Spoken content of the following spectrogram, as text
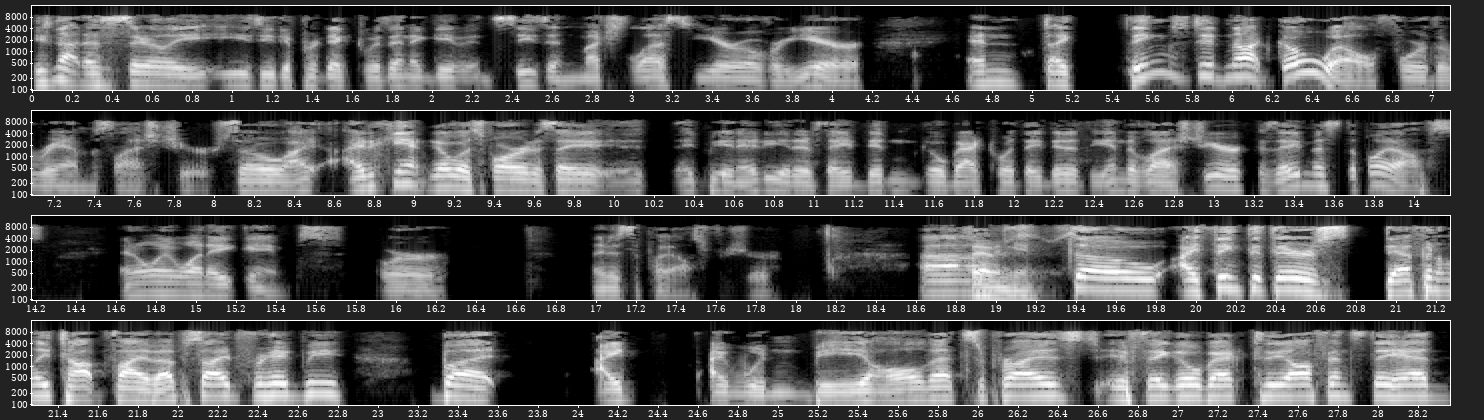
he's not necessarily easy to predict within a given season, much less year over year. And like things did not go well for the Rams last year. So I, I can't go as far to say they'd be an idiot if they didn't go back to what they did at the end of last year because they missed the playoffs and only won eight games or they missed the playoffs for sure. Um, Seven games. So I think that there's definitely top five upside for Higbee, but I, I wouldn't be all that surprised if they go back to the offense they had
